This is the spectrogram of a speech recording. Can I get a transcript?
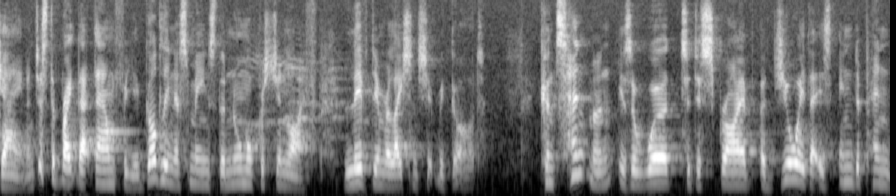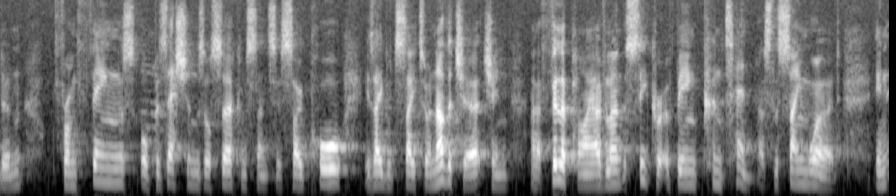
gain. And just to break that down for you, godliness means the normal Christian life lived in relationship with God. Contentment is a word to describe a joy that is independent from things or possessions or circumstances. So Paul is able to say to another church in uh, Philippi, I've learned the secret of being content. That's the same word. In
